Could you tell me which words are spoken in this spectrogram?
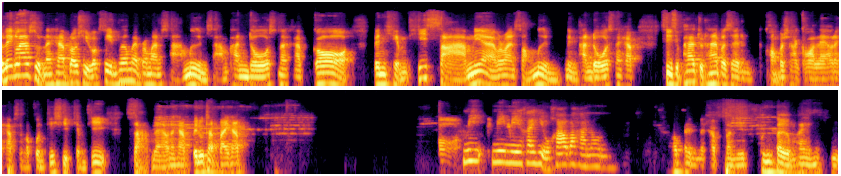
ตัวเลขล่าสุดนะครับ เราฉีดวัคซีนเพิ่มไปประมาณ 33,000 โดสนะครับ ก็เป็นเข็มที่ 3 เนี่ยประมาณ 21,000 โดสนะครับ 45.5%ของประชากรแล้วนะครับสำหรับคนที่ฉีดเข็มที่ 3 แล้วนะครับ ไปดูถัดไปครับก็มีมีมีใครหิวข้าวปะคะนนท์เข้าเป็นนะครับ ตอนนี้เพิ่งเติมให้เมื่อกี้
